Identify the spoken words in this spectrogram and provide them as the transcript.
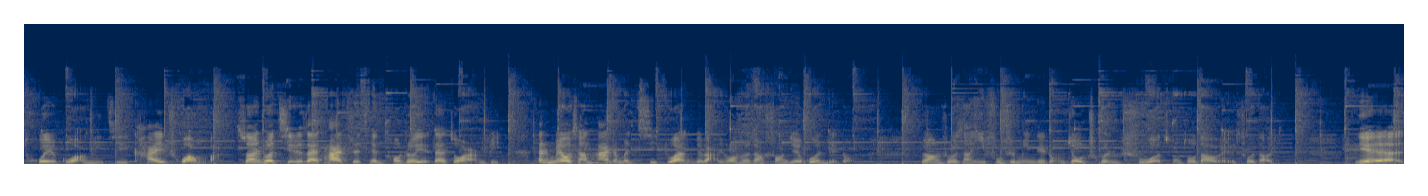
推广以及开创吧。虽然说其实在他之前，陶喆也在做 R&B，但是没有像他这么极端，对吧？比方说像双截棍这种，比方说像以父之名这种，就纯说从头到尾说到底。也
